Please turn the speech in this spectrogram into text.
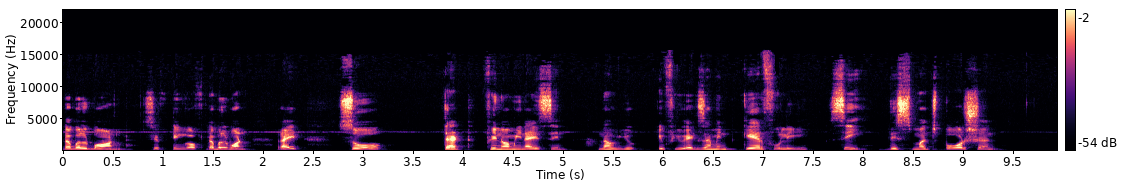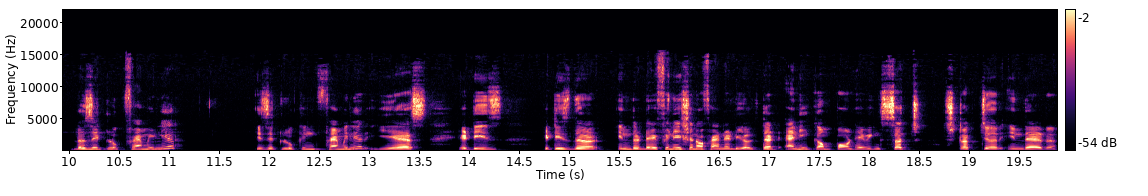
double bond shifting of double bond right. So, that phenomena is seen. Now, you if you examine carefully see this much portion does it look familiar is it looking familiar? Yes, it is. It is the in the definition of enediol that any compound having such structure in their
